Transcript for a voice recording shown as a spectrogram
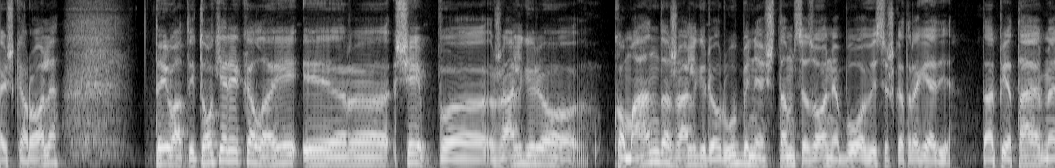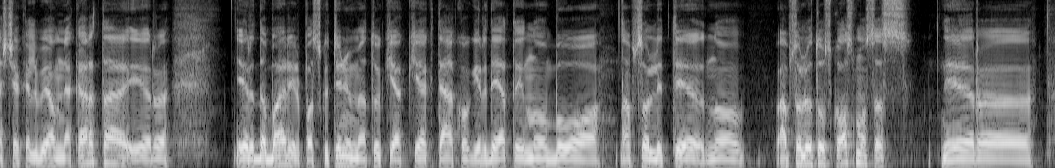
aiškę rolę. Uh, Tai va, tai tokie reikalai ir e, šiaip e, Žalgirio komanda, Žalgirio rūbinė šitam sezone buvo visiška tragedija. Apie tą mes čia kalbėjom ne kartą ir, ir dabar ir paskutiniu metu, kiek, kiek teko girdėti, tai nu, buvo absoliuti, nu, absoliutus kosmosas ir uh,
